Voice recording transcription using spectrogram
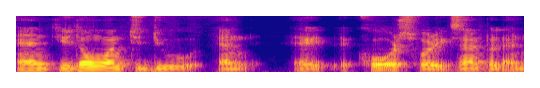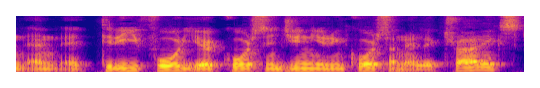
and you don't want to do an, a, a course, for example, and, and a three, four year course, engineering course on electronics,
